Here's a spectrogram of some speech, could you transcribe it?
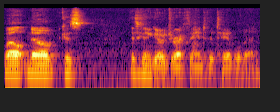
well, no, because it's going to go directly into the table then.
